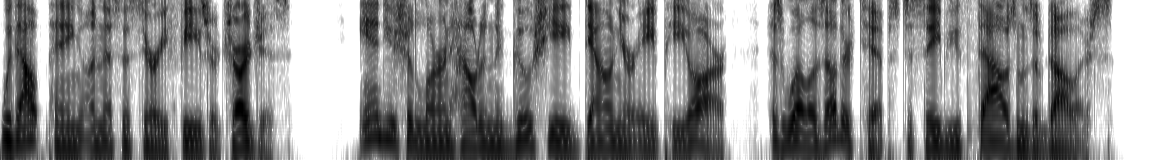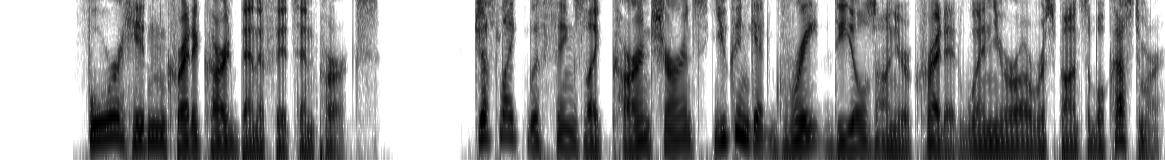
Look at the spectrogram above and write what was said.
without paying unnecessary fees or charges. And you should learn how to negotiate down your APR, as well as other tips to save you thousands of dollars. Four hidden credit card benefits and perks. Just like with things like car insurance, you can get great deals on your credit when you're a responsible customer.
